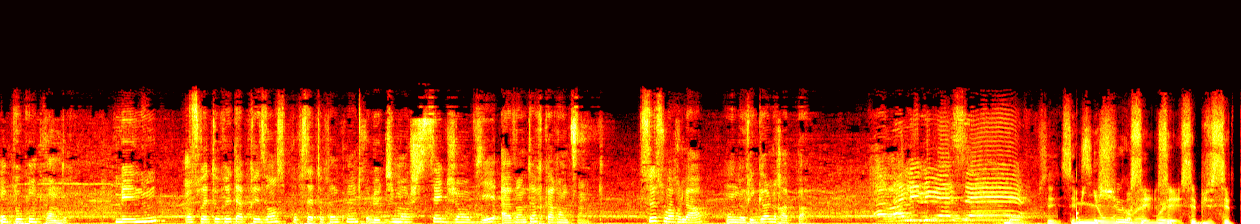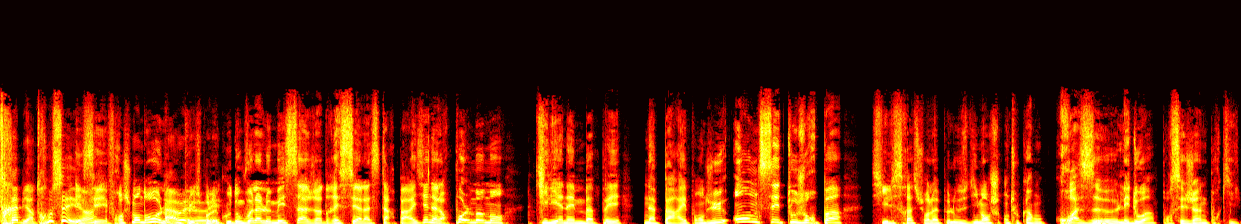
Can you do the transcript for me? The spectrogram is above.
On peut comprendre. Mais nous, on souhaiterait ta présence pour cette rencontre le dimanche 7 janvier à 20h45. Ce soir-là, on ne rigolera pas. Allez l'USM Bon, c'est c'est mignon chou. quand C'est- très bien troussé. Et hein. c'est franchement drôle Ah en ouais, plus ouais, pour le coup. Donc voilà le message adressé à la star parisienne. Alors pour le moment, Kylian Mbappé n'a pas répondu. On ne sait toujours pas s'il sera sur la pelouse dimanche. En tout cas, on croise euh, les doigts pour ces jeunes pour qu'ils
